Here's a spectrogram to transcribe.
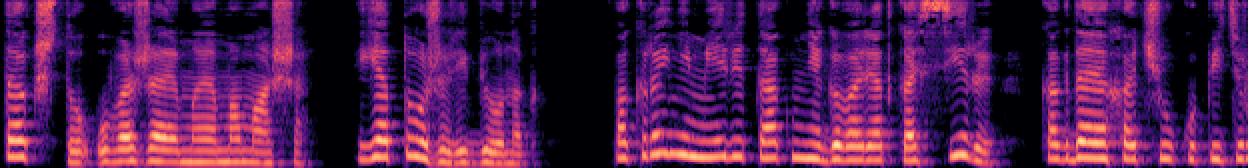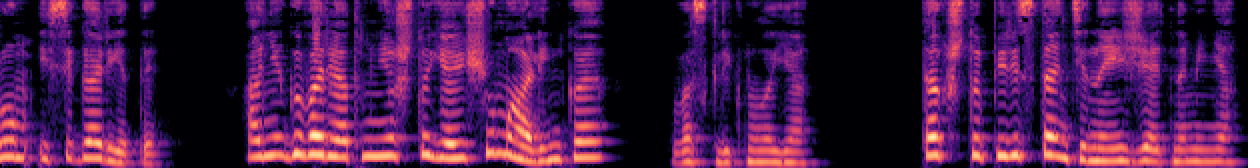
так что, уважаемая мамаша, я тоже ребенок. По крайней мере, так мне говорят кассиры, когда я хочу купить ром и сигареты. Они говорят мне, что я еще маленькая», — воскликнула я. «Так что перестаньте наезжать на меня,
